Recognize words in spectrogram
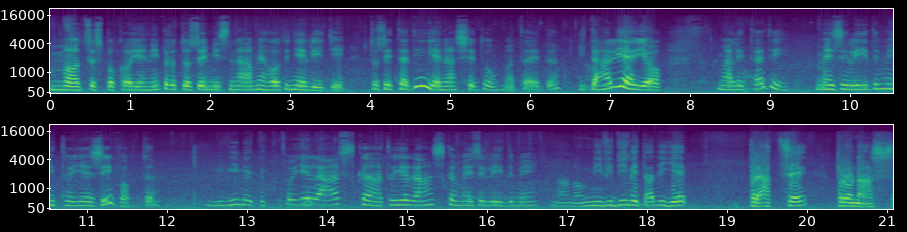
Moc spokojený, protože my známe hodně lidí. Protože tady je naše doma tady. Itálie, jo. Ale tady, mezi lidmi, to je život. My víme, tak, To je láska, to je láska mezi lidmi. no, no, my vidíme, tady je práce pro nás.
